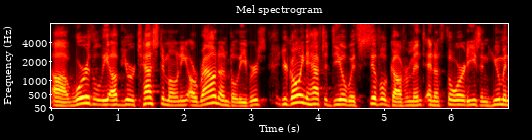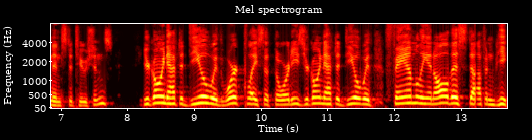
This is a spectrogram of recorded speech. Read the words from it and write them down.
uh, worthily of your testimony around unbelievers. You're going to have to deal with civil government and authorities and human institutions. You're going to have to deal with workplace authorities. You're going to have to deal with family and all this stuff. And he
